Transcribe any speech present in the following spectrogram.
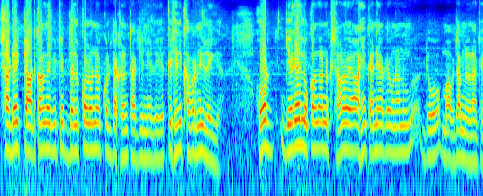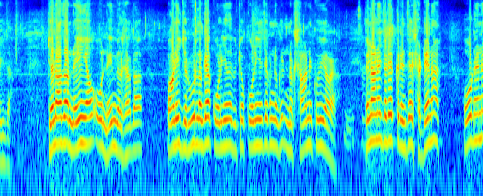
ਸਾਡੇ ਚਾਟਕਾਂ ਦੇ ਵਿੱਚ ਬਿਲਕੁਲ ਉਹਨਾਂ ਕੋਲ ਦਖਲਅੰਦਾਜ਼ੀ ਨਹੀਂ ਲਈ ਹੈ, ਕਿਸੇ ਦੀ ਖਬਰ ਨਹੀਂ ਲਈ ਹੈ। ਹੋਰ ਜਿਹੜੇ ਲੋਕਾਂ ਦਾ ਨੁਕਸਾਨ ਹੋਇਆ ਅਸੀਂ ਕਹਿੰਦੇ ਆ ਕਿ ਉਹਨਾਂ ਨੂੰ ਜੋ ਮੁਆਵਜ਼ਾ ਮਿਲਣਾ ਚਾਹੀਦਾ। ਜਿਨ੍ਹਾਂ ਦਾ ਨਹੀਂ ਆ ਉਹ ਨਹੀਂ ਮਿਲ ਸਕਦਾ। ਪਾਣੀ ਜ਼ਰੂਰ ਲੰਘਿਆ ਕੋਲੀਆਂ ਦੇ ਵਿੱਚੋਂ ਕੋਲੀਆਂ 'ਚ ਨੁਕ- ਨੁਕਸਾਨ ਨਹੀਂ ਕੋਈ ਹੋਇਆ। ਇਹਨਾਂ ਨੇ ਜਿਹੜੇ ਕਰਿੰਦੇ ਛੱਡੇ ਨਾ ਉਹਨਾਂ ਨੇ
